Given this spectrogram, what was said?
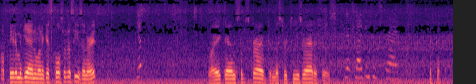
update them again when it gets closer to season, right? Yep. Like and subscribe to Mr. T's Radishes. Yep, like and subscribe.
